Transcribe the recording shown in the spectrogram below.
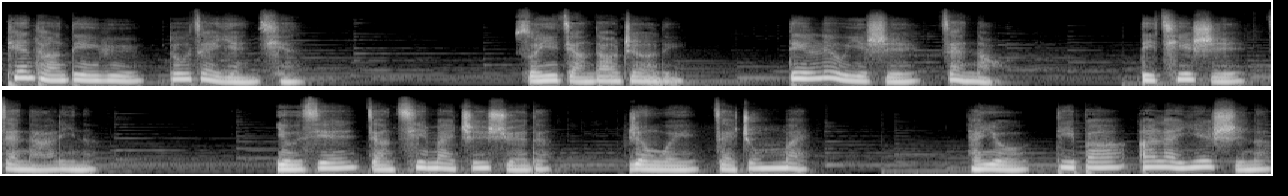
天堂地狱都在眼前。所以讲到这里，第六意识在脑，第七识在哪里呢？有些讲气脉之学的，认为在中脉。还有第八阿赖耶识呢？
